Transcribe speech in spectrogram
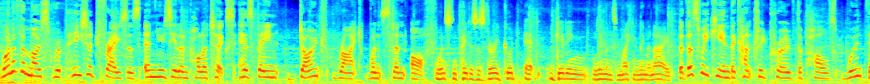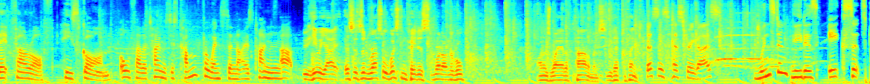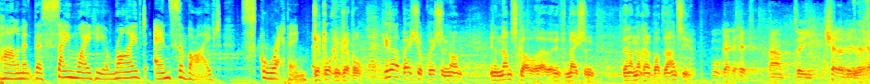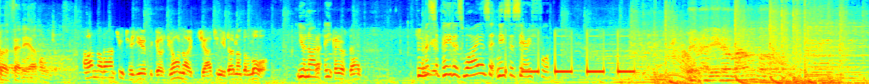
One of the most repeated phrases in New Zealand politics has been don't write Winston off. Winston Peters is very good at getting lemons and making lemonade. But this weekend, the country proved the polls weren't that far off. He's gone. All Father Time has just come for Winston now. His time mm. is up. Here we are. This is in Russell. Winston Peters, right honourable, on his way out of Parliament. You'd have to think. This is history, guys. Winston Peters exits Parliament the same way he arrived and survived, scrapping. You're talking drivel. If you're going to base your question on you know, numbskull uh, information, then I'm not going to bother to answer you. We're going to have um, the shadow leader yeah, throw fatty out. I'm not answering to you because you're no judge and you don't know the law. You're not. That's clear as that. Mr. Peters, why is it necessary for. We're ready to rumble.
